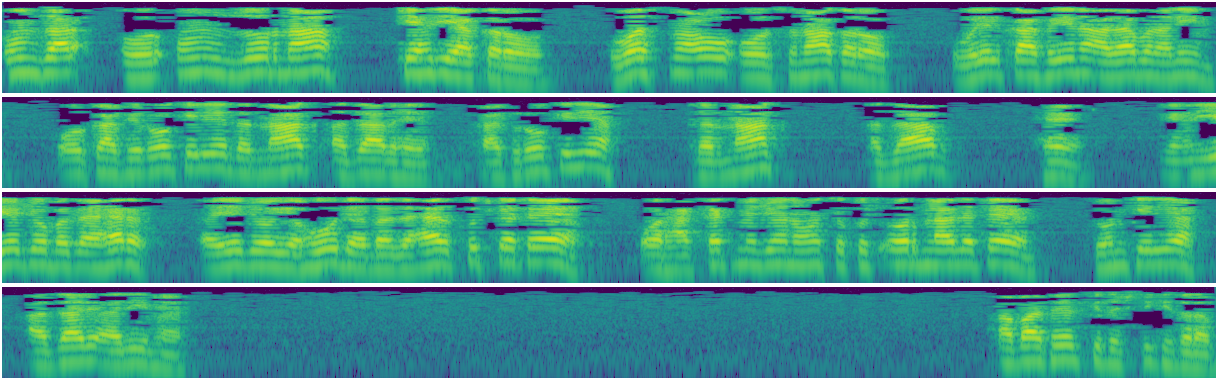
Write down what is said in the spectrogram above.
انظر اور انظرنا، کہہ دیا کرو۔ وسمعوا اور سنا کرو۔ وللکافرین عذاب علیم اور کافروں کے لیے درناک عذاب ہے۔ کافروں کے لیے درناک عذاب ہے۔ یعنی یہ جو بظاہر، یہ جو یہود ہے، بظاہر کچھ کہتے ہیں اور حقیقت میں جو ہے ان سے کچھ اور ملا دیتے ہیں، تو ان کے لیے عذاب علیم ہے۔ اب آتے ہیں اس کی تشریح کی طرف۔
